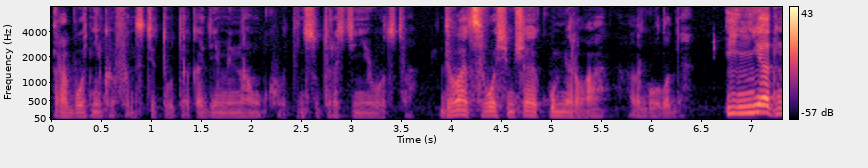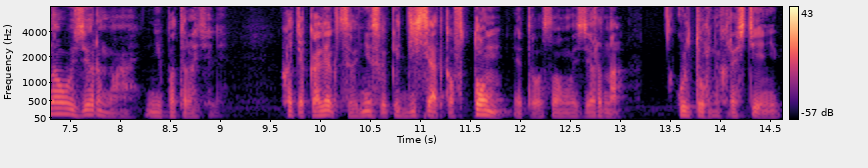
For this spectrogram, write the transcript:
работников Института Академии наук, вот Института растениеводства. 28 человек умерло от голода. И ни одного зерна не потратили. Хотя коллекция в несколько десятков тонн этого самого зерна культурных растений,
